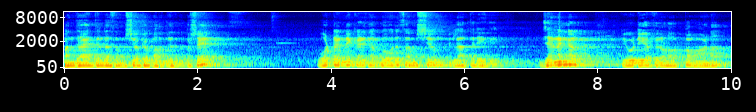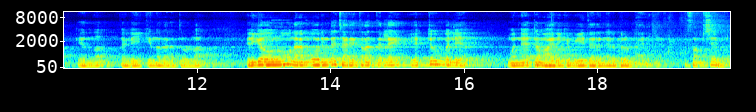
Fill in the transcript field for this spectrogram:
പഞ്ചായത്തിന്റെ സംശയമൊക്കെ പറഞ്ഞിരുന്നു. പക്ഷേ വോട്ട് എണ്ണിക്കഴിഞ്ഞപ്പോൾ ഒരു സംശയവും ഇല്ലാത്ത രീതിയിൽ ജനങ്ങൾ യു ഡി എഫിനോടൊപ്പമാണ് എന്ന് തെളിയിക്കുന്ന തരത്തിലുള്ള എനിക്ക് തോന്നുന്നു നിലമ്പൂരിന്റെ ചരിത്രത്തിലെ ഏറ്റവും വലിയ മുന്നേറ്റമായിരിക്കും ഈ തെരഞ്ഞെടുപ്പിൽ ഉണ്ടായിരിക്കുക സംശയമില്ല.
